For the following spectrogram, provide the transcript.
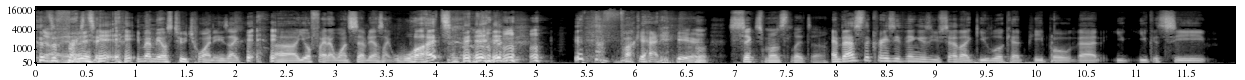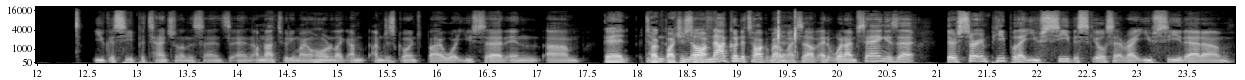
Oh, the yeah. first thing. He met me, I was 220. He's like, uh, you'll fight at 170. I was like, what? Get the fuck out of here. Six months later. And that's the crazy thing is you said like you look at people that you, you could see you could see potential in the sense and I'm not tooting my own horn like I'm I'm just going to by what you said and um Go ahead. Talk about yourself. No, I'm not going to talk about Yeah. myself. And what I'm saying is that there's certain people that you see the skill set, right? You see that um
